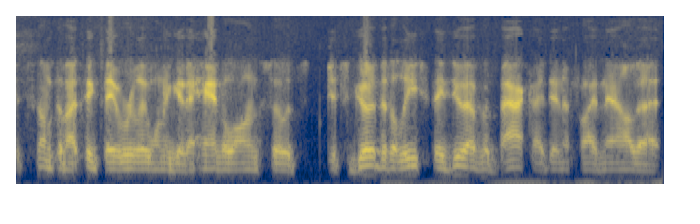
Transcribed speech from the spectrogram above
it's something I think they really want to get a handle on. So it's it's good that at least they do have a back identified now that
